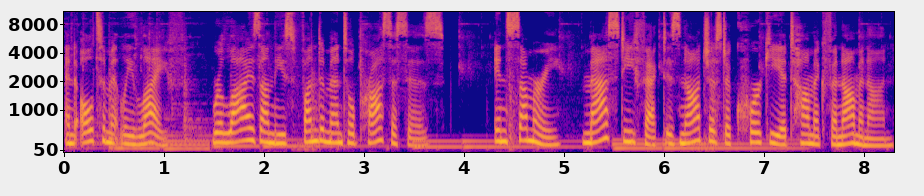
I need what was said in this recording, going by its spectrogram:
and ultimately life, relies on these fundamental processes. In summary, mass defect is not just a quirky atomic phenomenon,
